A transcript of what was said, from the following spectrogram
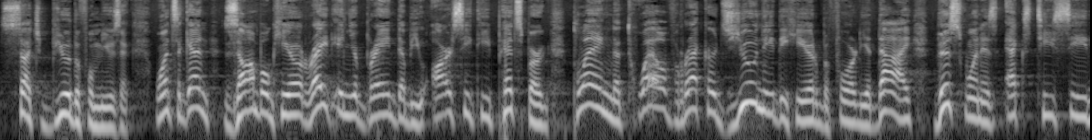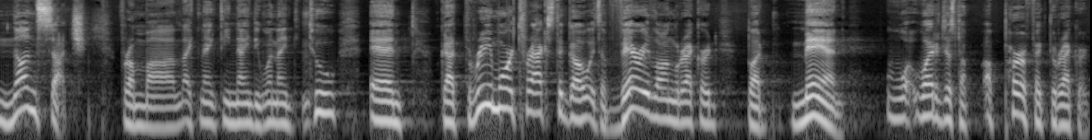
Such beautiful music. Once again, Zombo here, right in your brain, WRCT Pittsburgh, playing the 12 records you need to hear before you die. This one is XTC Nonsuch from uh, like 1991 92. And got three more tracks to go. It's a very long record, but man, what, just a, a perfect record.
